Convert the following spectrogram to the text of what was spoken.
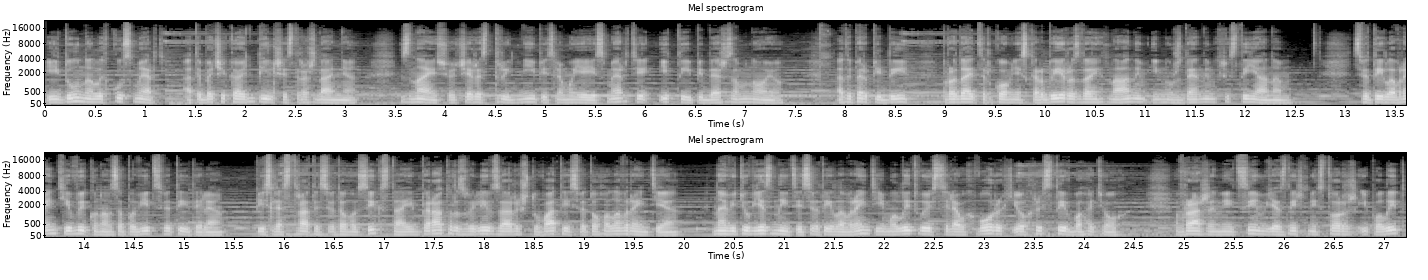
і йду на легку смерть, а тебе чекають більші страждання. Знай, що через три дні після моєї смерті і ти підеш за мною. А тепер піди, продай церковні скарби і роздай гнаним і нужденним християнам. Святий Лаврентій виконав заповіт святителя. Після страти святого Сикста імператор звелів заарештувати й святого Лаврентія. Навіть у в'язниці святий Лаврентій молитвою зціляв хворих і охрестив багатьох. Вражений цим в'язничний сторож Іполит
